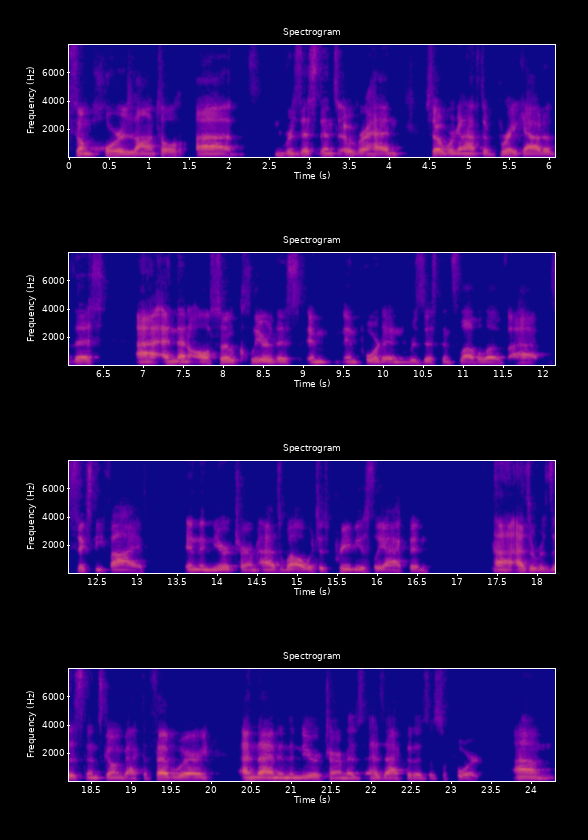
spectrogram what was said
some horizontal uh, resistance overhead. So we're gonna have to break out of this uh, and then also clear this Im important resistance level of uh, 65 in the near term as well, which has previously acted uh, as a resistance going back to February, and then in the near term has, has acted as a support um,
